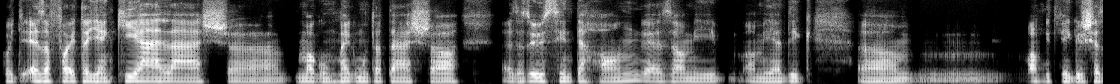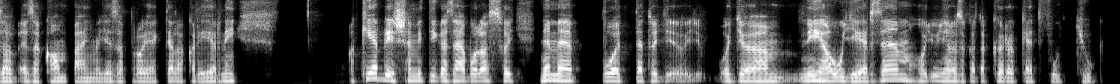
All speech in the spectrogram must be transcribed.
hogy ez a fajta ilyen kiállás, magunk megmutatása, ez az őszinte hang, ez ami, ami eddig amit végül is ez a, ez a kampány, vagy ez a projekt el akar érni, a kérdésem itt igazából az, hogy nem-e volt, tehát hogy, hogy, hogy néha úgy érzem, hogy ugyanazokat a köröket futjuk,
